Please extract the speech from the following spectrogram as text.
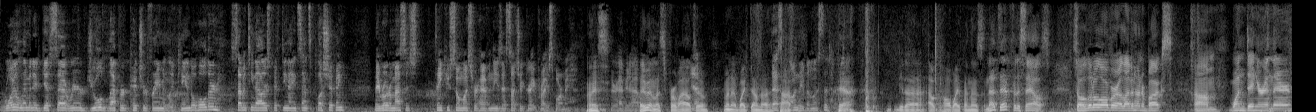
Royal Limited gift set rear jeweled leopard picture frame and like candle holder. $17.59 plus shipping. They wrote a message. Thank you so much for having these at such a great price for me. Nice. They're happy to have them. They've them. been listed for a while Yeah. too. I'm gonna wipe down the That's how long they've been listed. Yeah. Get a alcohol wipe on this. And that's it for the sales. So a little over 1100 bucks. Um, one dinger in there.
